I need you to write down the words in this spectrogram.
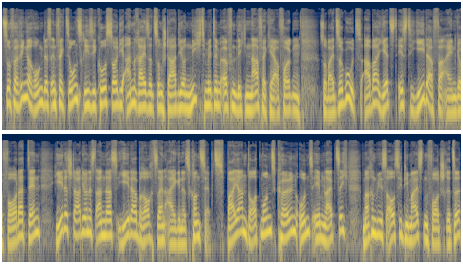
Zur Verringerung des Infektionsrisikos soll die Anreise zum Stadion nicht mit dem öffentlichen Nahverkehr erfolgen. Soweit so gut, aber jetzt ist jeder Verein gefordert, denn jedes Stadion ist anders, jeder braucht sein eigenes Konzept. Bayern, Dortmund, Köln und eben Leipzig machen, wie es aussieht, die meisten Fortschritte.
